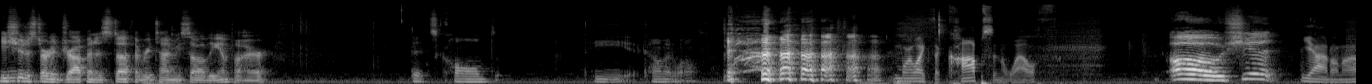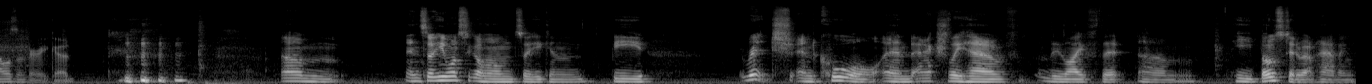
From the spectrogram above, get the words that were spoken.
he should have started dropping his stuff every time he saw the Empire. it's called the Commonwealth. More like the cops in Wealth. Oh shit! Yeah, I don't know. That wasn't very good. Um, and so he wants to go home so he can be rich and cool and actually have the life that um, he boasted about having.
